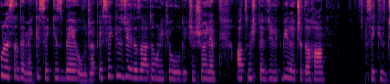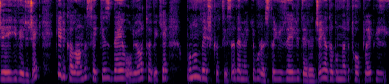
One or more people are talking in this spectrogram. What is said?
Burası da demek ki 8B olacak. E 8C de zaten 12 olduğu için şöyle 60 derecelik bir açı daha 8C'yi verecek. Geri kalan da 8D oluyor. Tabii ki bunun 5 katıysa demek ki burası da 150 derece ya da bunları toplayıp 100,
